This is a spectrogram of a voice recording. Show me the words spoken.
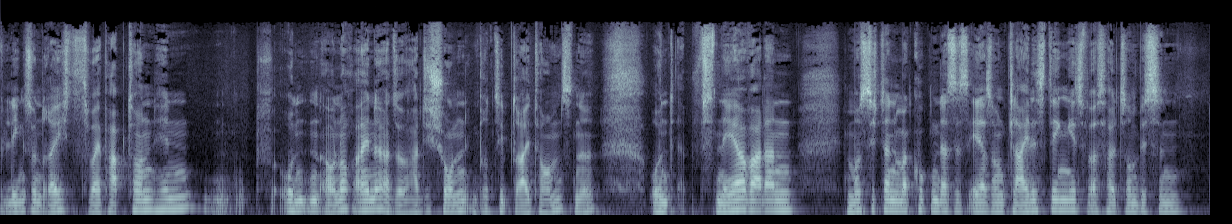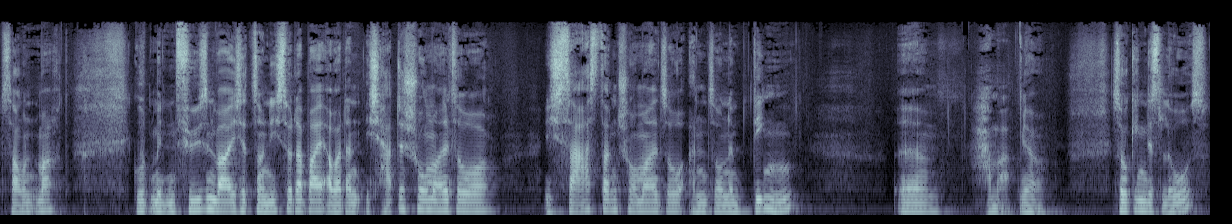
äh, links und rechts zwei Papptonnen hin, unten auch noch eine, also hatte ich schon im Prinzip drei Toms, ne? Und Snare war dann, musste ich dann immer gucken, dass es eher so ein kleines Ding ist, was halt so ein bisschen Sound macht. Gut, mit den Füßen war ich jetzt noch nicht so dabei, aber dann, ich hatte schon mal so, ich saß dann schon mal so an so einem Ding, ähm, Hammer. ja. So ging das los.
